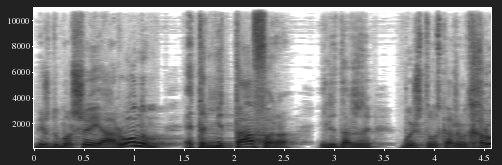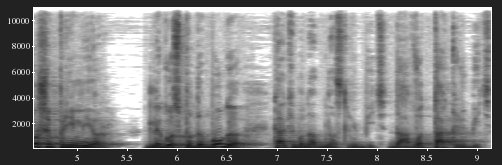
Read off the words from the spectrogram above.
между Моше и Аароном – это метафора, или даже, больше того скажем, это хороший пример для Господа Бога, как ему надо нас любить. Да, вот так любить.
